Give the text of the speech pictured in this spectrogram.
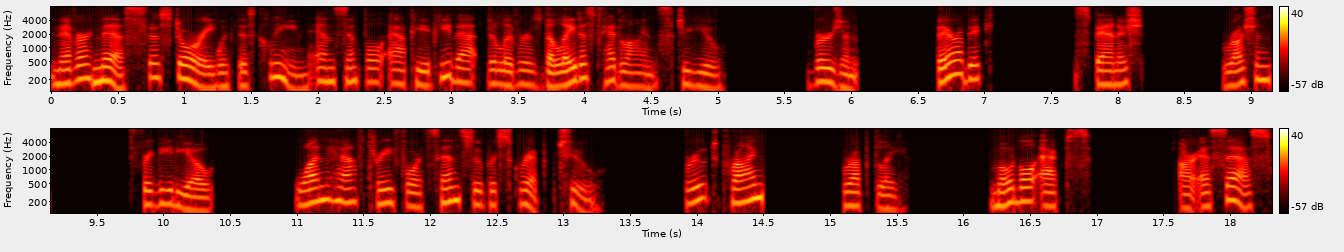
Never miss a story with this clean and simple app that delivers the latest headlines to you. Version. Arabic. Spanish. Russian. Free video. 1 half 3 fourths and superscript 2 Root prime. Abruptly Mobile apps. RSS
